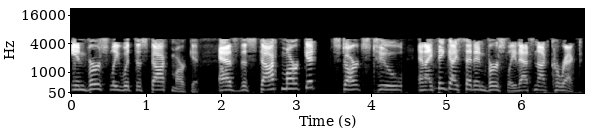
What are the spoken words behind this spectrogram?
inversely with the stock market. As the stock market starts to, and I think I said inversely, that's not correct.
